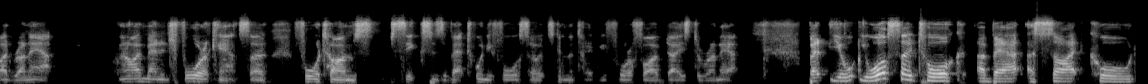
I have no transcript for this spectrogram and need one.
I'd run out. And I manage four accounts. So four times six is about 24. So it's going to take me four or five days to run out. But you, you also talk about a site called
